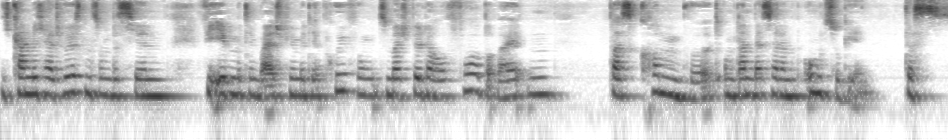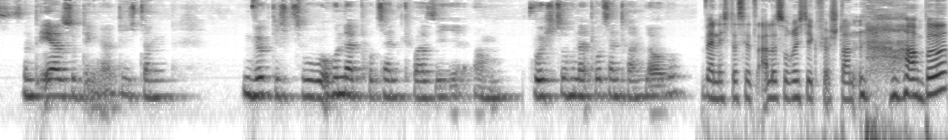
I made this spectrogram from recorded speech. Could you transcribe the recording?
Ich kann mich halt höchstens so ein bisschen, wie eben mit dem Beispiel mit der Prüfung, zum Beispiel darauf vorbereiten, was kommen wird, um dann besser damit umzugehen. Das sind eher so Dinge, die ich dann wirklich zu 100 Prozent quasi, ähm, wo ich zu 100 Prozent dran glaube. Wenn ich das jetzt alles so richtig verstanden habe,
